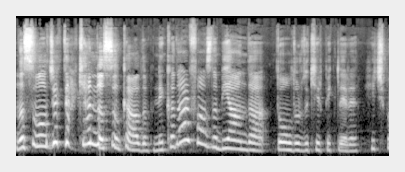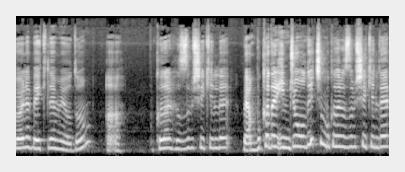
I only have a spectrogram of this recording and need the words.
Nasıl olacak derken nasıl kaldım? Ne kadar fazla bir anda doldurdu kirpikleri. Hiç böyle beklemiyordum. Aa bu kadar hızlı bir şekilde ben bu kadar ince olduğu için bu kadar hızlı bir şekilde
